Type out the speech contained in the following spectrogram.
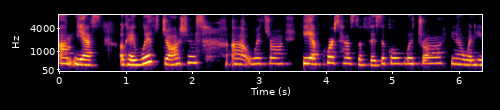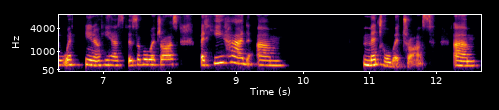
Um, yes. Okay. With Josh's uh, withdrawal, he of course has the physical withdrawal. You know, when he with you know he has physical withdrawals, but he had um, mental withdrawals. Um,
